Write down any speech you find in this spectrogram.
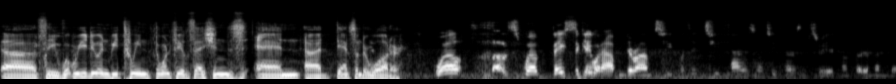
Uh, let's see. What were you doing between Thornfield sessions and uh, Dance Underwater? Well, uh, well, basically, what happened around two, was it 2000 or 2003? I can't quite remember.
